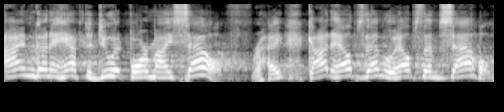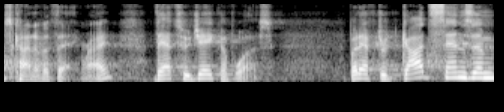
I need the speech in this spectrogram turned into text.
I'm going to have to do it for myself, right? God helps them who helps themselves, kind of a thing, right? That's who Jacob was. But after God sends him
